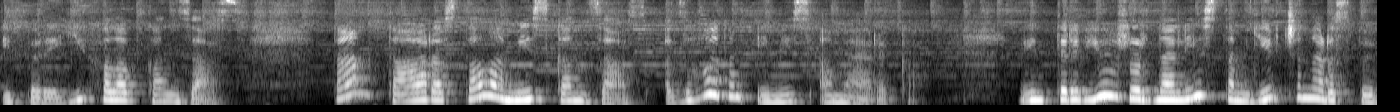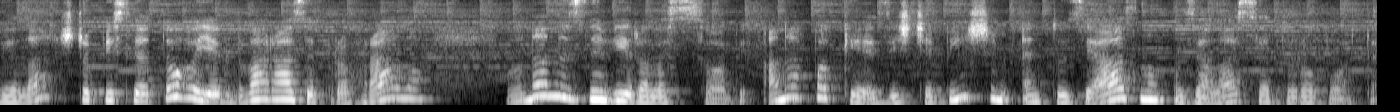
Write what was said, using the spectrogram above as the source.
і переїхала в Канзас. Там Тара стала міс Канзас, а згодом і міс Америка. В інтерв'ю журналістам дівчина розповіла, що після того, як два рази програла, вона не зневірилась собі, а навпаки, зі ще більшим ентузіазмом узялася до роботи.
